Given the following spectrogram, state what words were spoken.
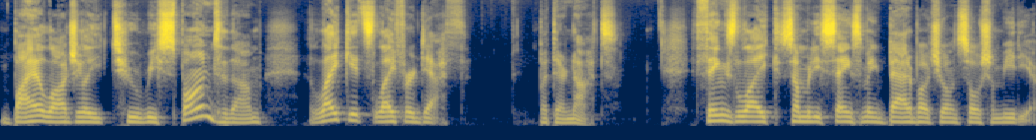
biologically to respond to them like it's life or death, but they're not. Things like somebody saying something bad about you on social media.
